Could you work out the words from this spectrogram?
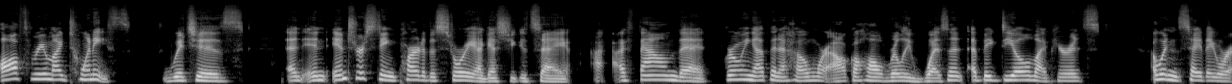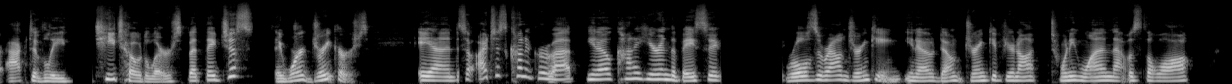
All through my 20s, which is an, an interesting part of the story, I guess you could say. I, I found that growing up in a home where alcohol really wasn't a big deal, my parents, I wouldn't say they were actively teetotalers, but they just, they weren't drinkers. And so I just kind of grew up, you know, kind of hearing the basic rules around drinking. You know, don't drink if you're not 21. That was the law.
